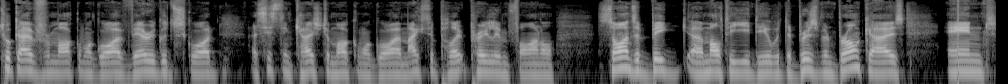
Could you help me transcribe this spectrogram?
Took over from Michael Maguire, very good squad. Assistant coach to Michael Maguire, makes the pre- prelim final, signs a big uh, multi-year deal with the Brisbane Broncos, and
